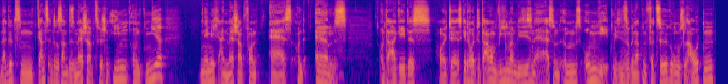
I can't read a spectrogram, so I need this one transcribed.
Und da gibt's ein ganz interessantes Mashup zwischen ihm und mir, nämlich ein Mashup von Ass und Ams. Und da geht es heute, es geht heute darum, wie man mit diesen Rs und Ms umgeht, mit den sogenannten Verzögerungslauten.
